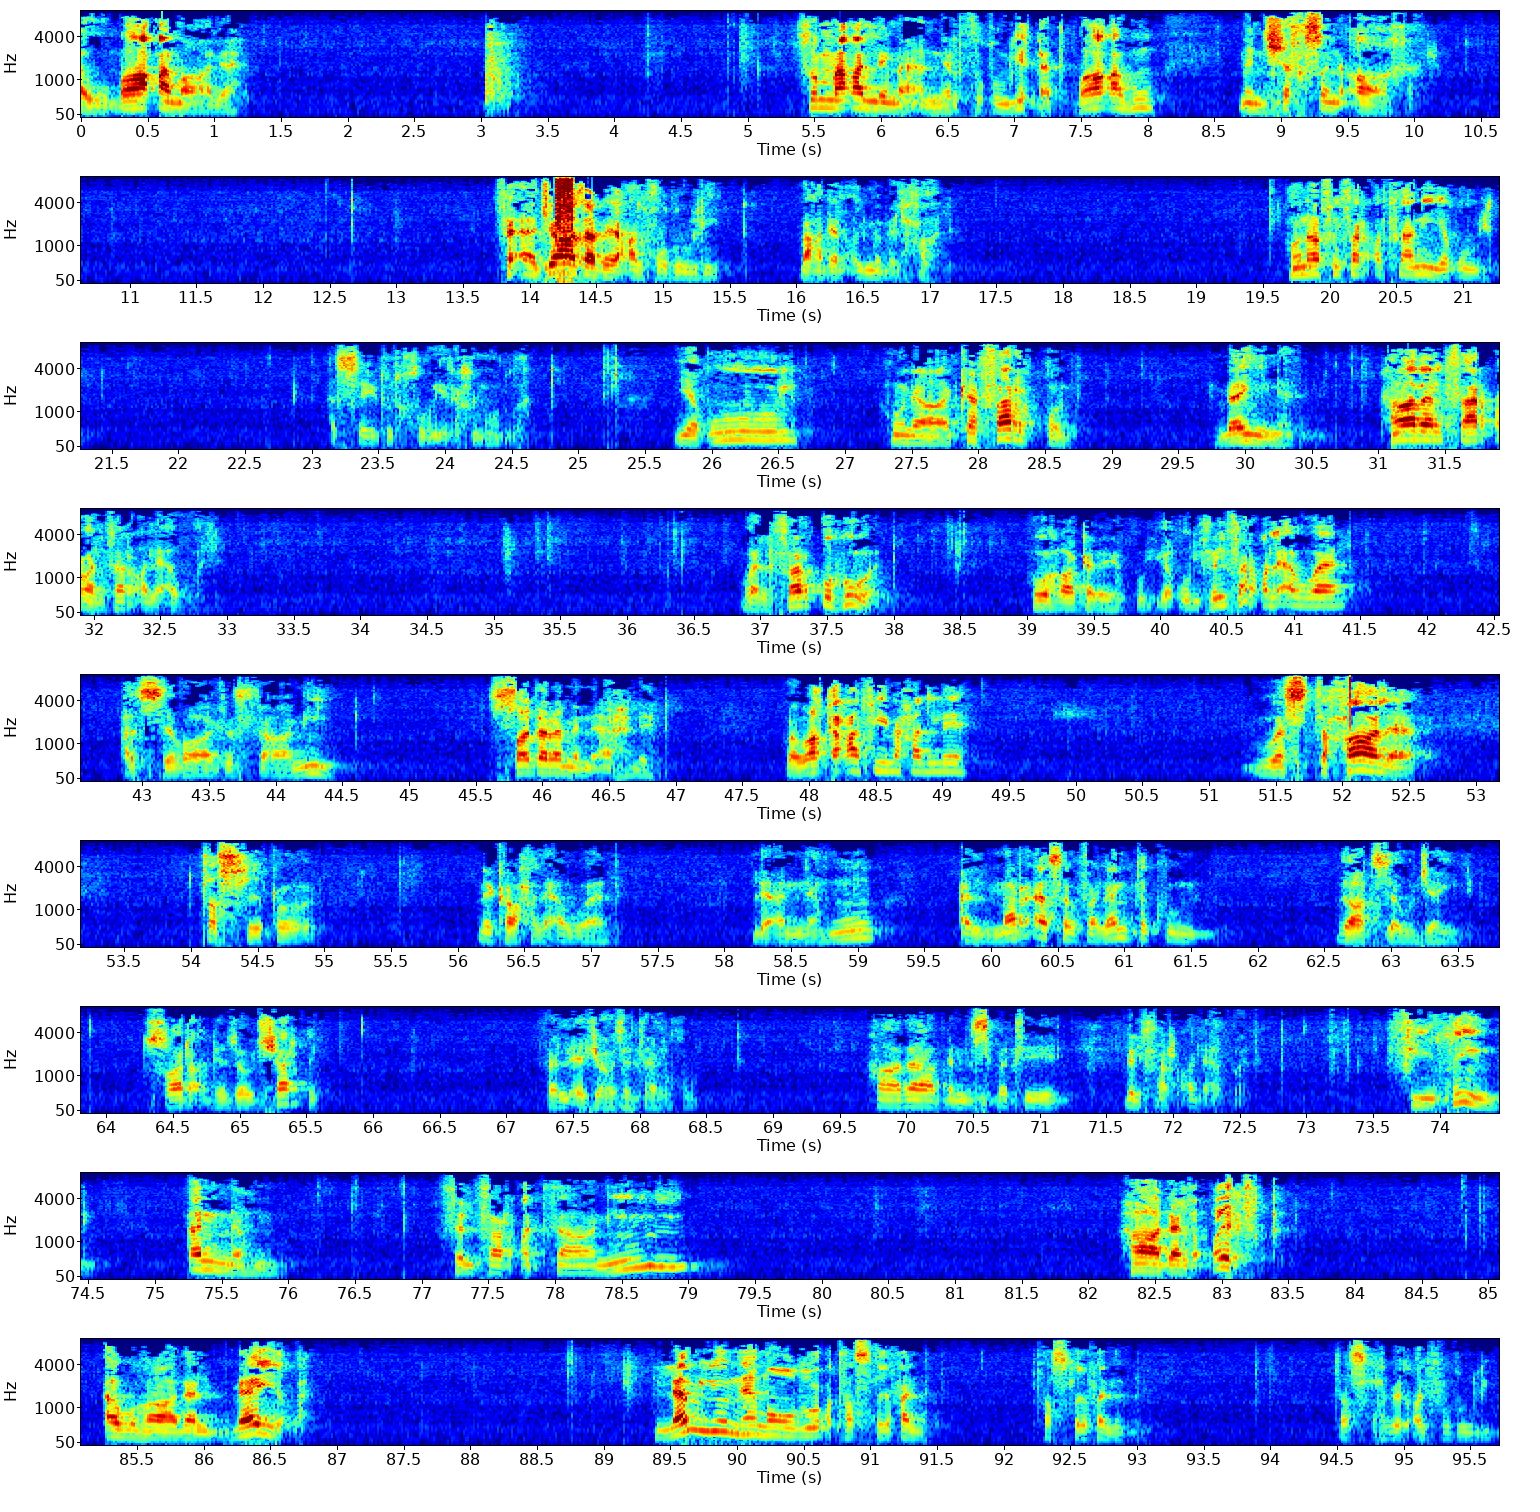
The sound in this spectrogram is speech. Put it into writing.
أو باع ماله. ثم علم أن الفضولي قد باعه من شخص آخر. فأجاز بيع الفضولي بعد العلم بالحال. هنا في الفرع الثاني يقول السيد الخوي رحمه الله يقول هناك فرق بين هذا الفرع والفرع الأول. والفرق هو هو هكذا يقول. يقول في الفرع الأول الزواج الثاني صدر من أهله ووقع في محله واستحال تصحيح نكاح الأول لأنه المرأة سوف لن تكون ذات زوجين. صار عندها زوج شرعي فالإجازة تلغو. هذا بالنسبة للفرع الأول. في حين أنه في الفرع الثاني هذا العتق أو هذا البيع لم ينهى موضوع تصحيح تصحيح تصحيح بيع الفضولي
